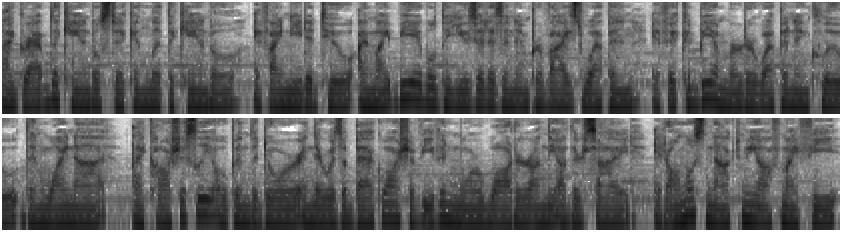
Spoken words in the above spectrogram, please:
I grabbed the candlestick and lit the candle. If I needed to, I might be able to use it as an improvised weapon. If it could be a murder weapon and clue, then why not? I cautiously opened the door and there was a backwash of even more water on the other side. It almost knocked me off my feet.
